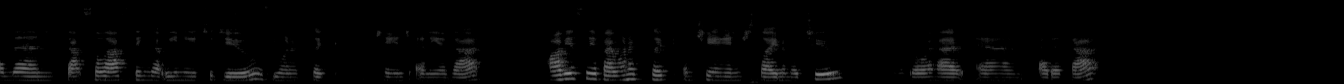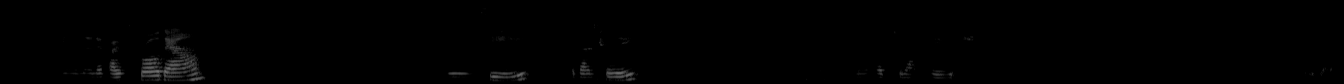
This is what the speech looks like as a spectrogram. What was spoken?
And then that's the last thing that we need to do if you want to click and change any of that. Obviously, if I want to click and change slide number two, go ahead and edit that. And then if I scroll down, you will see eventually, if I go ahead to that page, there we go.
